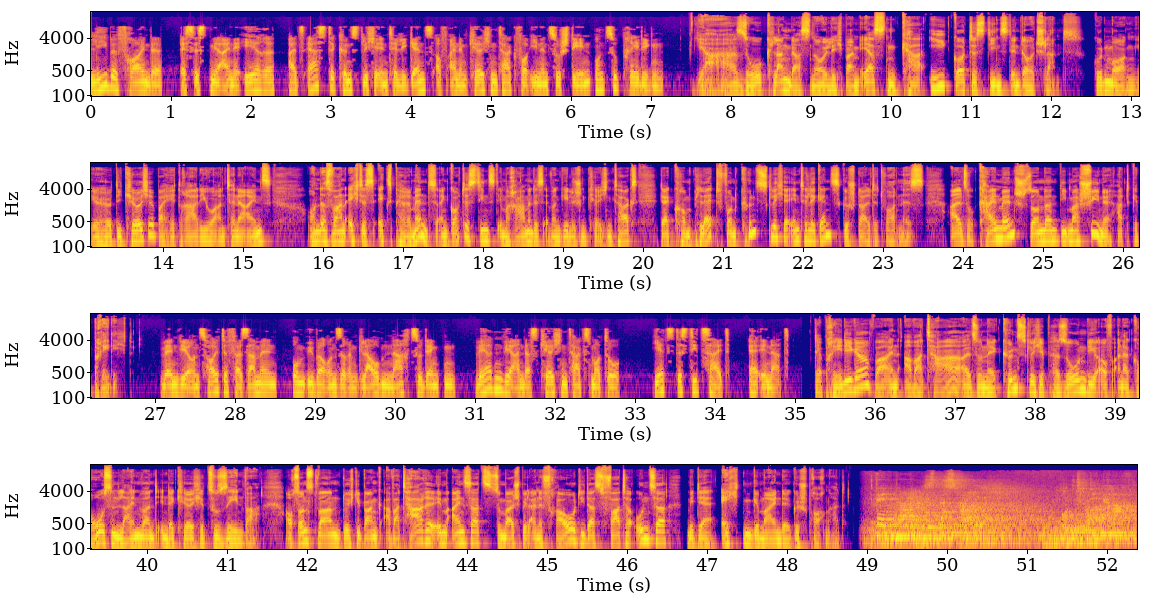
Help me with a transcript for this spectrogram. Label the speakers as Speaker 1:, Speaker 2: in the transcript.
Speaker 1: Liebe Freunde, es ist mir eine Ehre, als erste künstliche Intelligenz auf einem Kirchentag vor Ihnen zu stehen und zu predigen.
Speaker 2: Ja, so klang das neulich beim ersten KI-Gottesdienst in Deutschland. Guten Morgen, ihr hört die Kirche bei Hitradio Antenne 1 und das war ein echtes Experiment, ein Gottesdienst im Rahmen des evangelischen Kirchentags, der komplett von künstlicher Intelligenz gestaltet worden ist. Also kein Mensch, sondern die Maschine hat gepredigt.
Speaker 1: Wenn wir uns heute versammeln, um über unseren Glauben nachzudenken, werden wir an das Kirchentagsmotto Jetzt ist die Zeit erinnert.
Speaker 2: Der Prediger war ein Avatar, also eine künstliche Person, die auf einer großen Leinwand in der Kirche zu sehen war. Auch sonst waren durch die Bank Avatare im Einsatz, zum Beispiel eine Frau, die das Vaterunser mit der echten Gemeinde gesprochen hat.
Speaker 3: Denn dein ist das Reich und die Kraft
